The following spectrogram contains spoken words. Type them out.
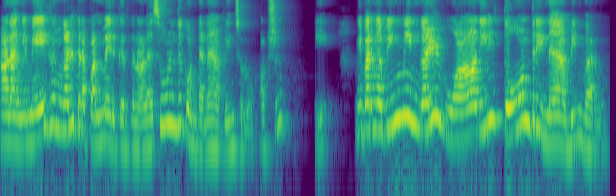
ஆனா இங்க மேகங்கள்ன்ற பன்மை இருக்கிறதுனால சூழ்ந்து கொண்டன அப்படின்னு சொல்லுவோம். ஆப்ஷன் ஏ இங்க பாருங்க விண்மீன்கள் வானில் தோன்றின அப்படின்னு வரணும்.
